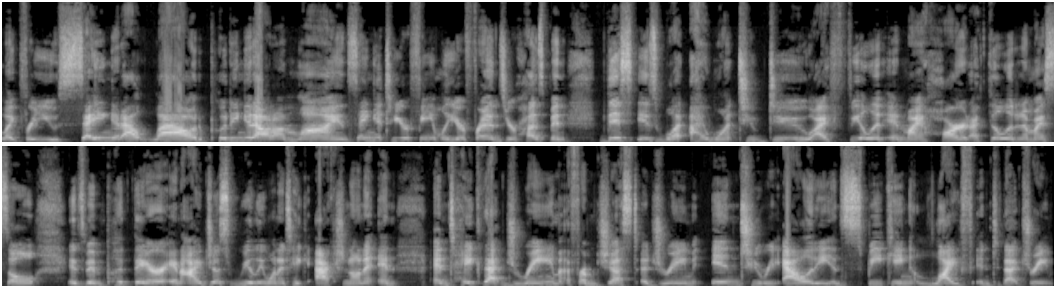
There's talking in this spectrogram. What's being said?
like for you? Saying it out loud, putting it out online, saying it to your family, your friends, your husband. This is what I want to do. I feel it in my heart. I feel it in my soul. It's been put there, and I just really want to take action on it and and take that dream from just a dream into reality and speaking life into that dream.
